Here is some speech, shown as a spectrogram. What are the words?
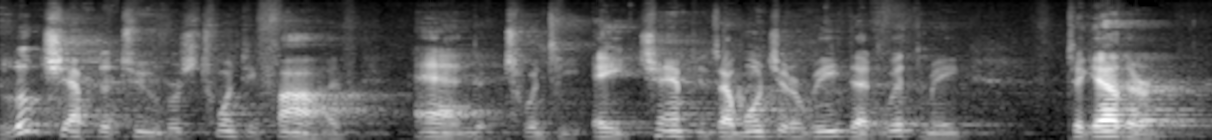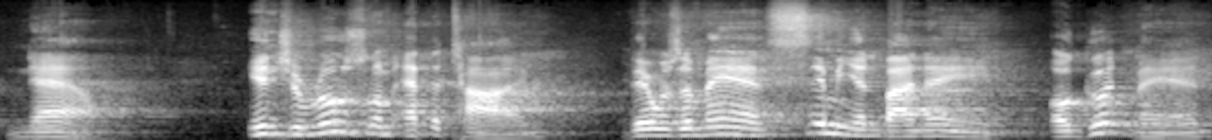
Luke, chapter 2, verse 25 and 28. Champions, I want you to read that with me together now. In Jerusalem at the time, there was a man, Simeon by name, a good man,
